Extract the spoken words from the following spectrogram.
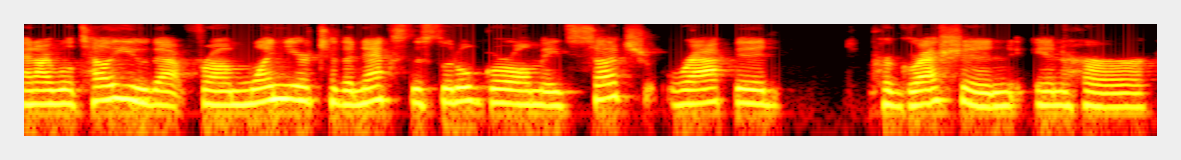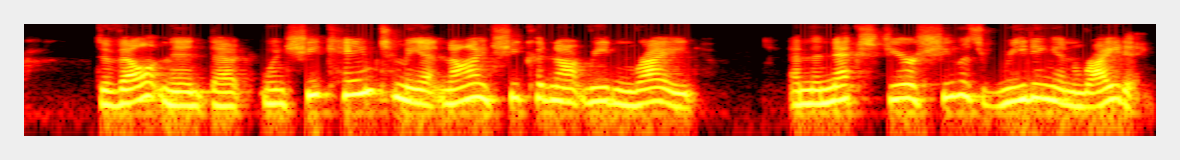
And I will tell you that from one year to the next, this little girl made such rapid progression in her development that when she came to me at nine, she could not read and write. And the next year, she was reading and writing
